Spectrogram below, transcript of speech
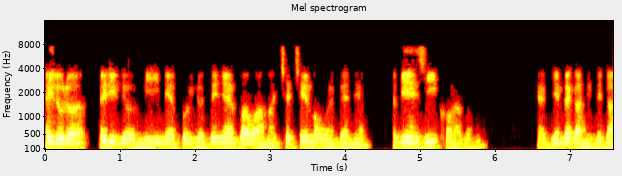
အဲ့လိုတော့အဲ့ဒီလိုနီးနဲ့ဘုန်းကြီးတို့သင်္ကြန်ဘဝမှာချက်ချင်းမဝင်ပဲနဲ့အပြင်စည်းခေါ်တာပေါ့နော်အပြင်ဘက်ကနေမေတ္တာ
